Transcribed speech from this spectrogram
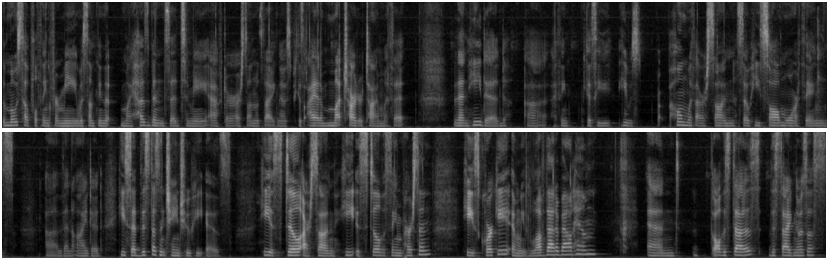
the most helpful thing for me was something that my husband said to me after our son was diagnosed, because I had a much harder time with it than he did. Uh, I think because he he was home with our son, so he saw more things uh, than I did. He said, "This doesn't change who he is." He is still our son. He is still the same person. He's quirky, and we love that about him. And all this does, this diagnosis,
